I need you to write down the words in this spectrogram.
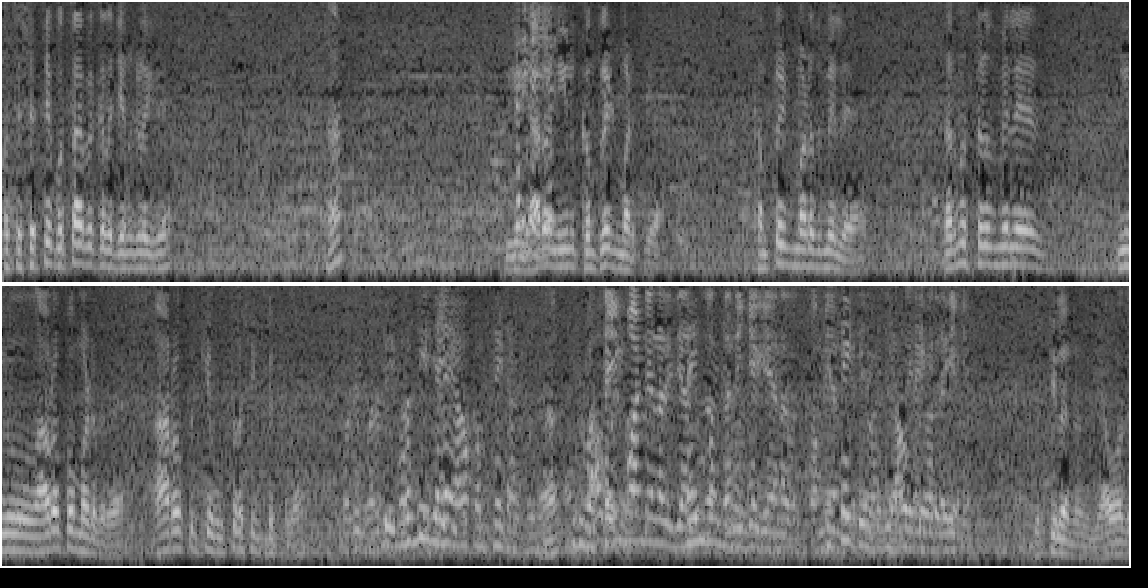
ಮತ್ತೆ ಸತ್ಯ ಗೊತ್ತಾಗಬೇಕಲ್ಲ ಜನಗಳಿಗೆ? ಈಗ ಯಾರೋ ನೀನು ಕಂಪ್ಲೇಂಟ್ ಮಾಡ್ತೀಯ? ಕಂಪ್ಲೇಂಟ್ ಮಾಡಿದ ಮೇಲೆ ಧರ್ಮಸ್ಥಳದ ಮೇಲೆ ನೀವು ಆರೋಪ ಮಾಡಿದ್ರೆ ಆರೋಪಕ್ಕೆ ಉತ್ತರ ಸಿಗ್ಬೇಕಲ್ಲ ವರದಿ ಇದೆಯಲ್ಲ ಯಾವ ಕಂಪ್ಲೀಟ್ ಆಗ್ಬೋದು? ಇದು ಟೈಮ್ ಬಾಂಡ್ ಏನಾದ್ರು ಇದೆಯಾ Time ಅಂತ bond. ತನಿಖೆಗೆ ಏನಾದ್ರು ಕಮ್ಮಿ SIT ಯಾವ ತನಿಖೆ. ಗೊತ್ತಿಲ್ಲ ನನಗೆ. ಯಾವಾಗ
